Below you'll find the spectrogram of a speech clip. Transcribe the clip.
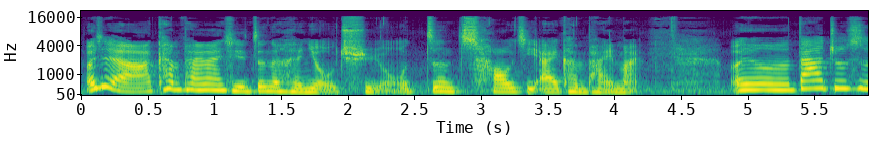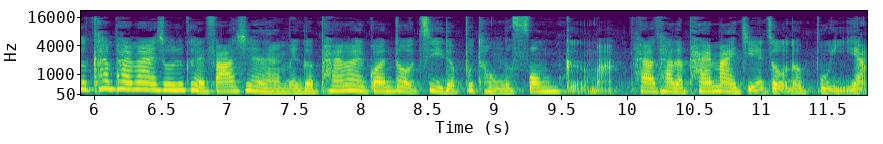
而且啊，看拍卖其实真的很有趣哦，我真的超级爱看拍卖。嗯，大家就是看拍卖的时候就可以发现啊，每个拍卖官都有自己的不同的风格嘛，还有他的拍卖节奏都不一样。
